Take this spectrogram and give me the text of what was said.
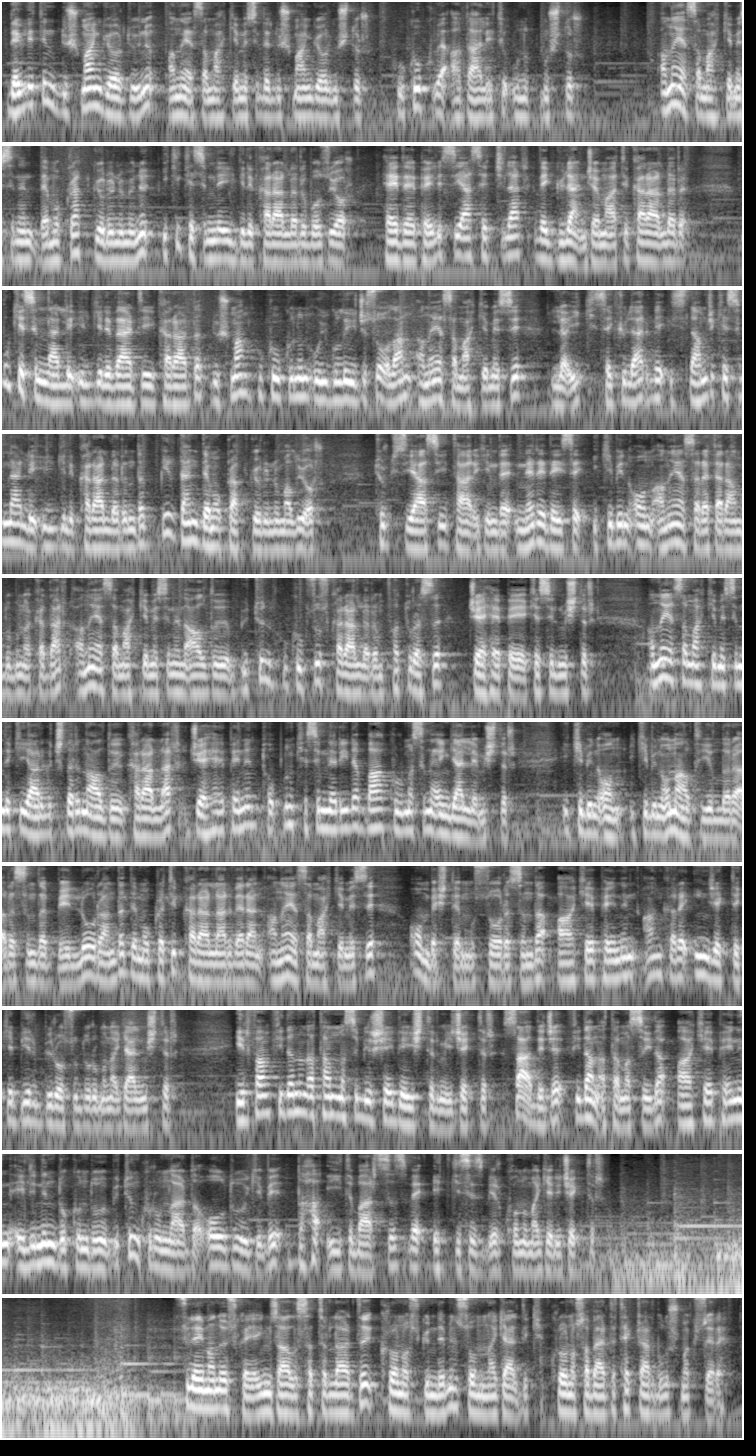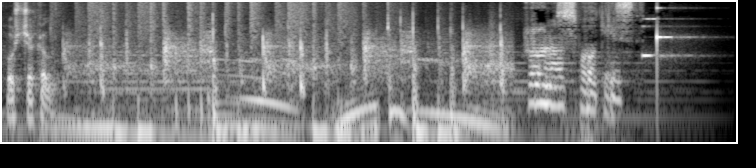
Devletin düşman gördüğünü Anayasa Mahkemesi de düşman görmüştür. Hukuk ve adaleti unutmuştur. Anayasa Mahkemesi'nin demokrat görünümünü iki kesimle ilgili kararları bozuyor. HDP'li siyasetçiler ve Gülen cemaati kararları. Bu kesimlerle ilgili verdiği kararda düşman hukukunun uygulayıcısı olan Anayasa Mahkemesi, laik, seküler ve İslamcı kesimlerle ilgili kararlarında birden demokrat görünüm alıyor. Türk siyasi tarihinde neredeyse 2010 anayasa referandumuna kadar Anayasa Mahkemesi'nin aldığı bütün hukuksuz kararların faturası CHP'ye kesilmiştir. Anayasa Mahkemesi'ndeki yargıçların aldığı kararlar CHP'nin toplum kesimleriyle bağ kurmasını engellemiştir. 2010-2016 yılları arasında belli oranda demokratik kararlar veren Anayasa Mahkemesi 15 Temmuz sonrasında AKP'nin Ankara İncek'teki bir bürosu durumuna gelmiştir. İrfan Fidan'ın atanması bir şey değiştirmeyecektir. Sadece Fidan atamasıyla AKP'nin elinin dokunduğu bütün kurumlarda olduğu gibi daha itibarsız ve etkisiz bir konuma gelecektir. Süleyman Özkaya imzalı satırlardı. Kronos gündemin sonuna geldik. Kronos Haber'de tekrar buluşmak üzere. Hoşçakalın. Kronos Podcast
